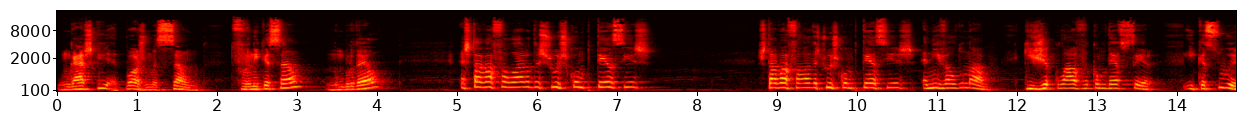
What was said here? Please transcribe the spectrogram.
Um gajo que, após uma sessão de fornicação, num bordel, estava a falar das suas competências. Estava a falar das suas competências a nível do nabo, que ejaculava como deve ser. E que a sua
